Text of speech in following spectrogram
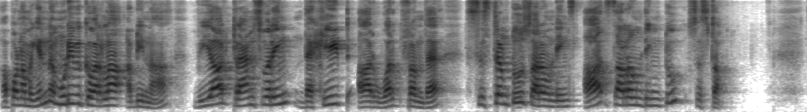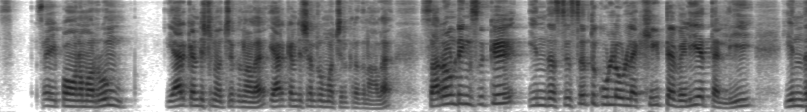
அப்போ நம்ம என்ன முடிவுக்கு வரலாம் அப்படின்னா we are transferring the heat or work from the system to surroundings or surrounding to system சரி இப்போ நம்ம ரூம் ஏர் கண்டிஷன் வச்சுருக்கிறதுனால ஏர் கண்டிஷன் ரூம் வச்சுருக்கிறதுனால சரௌண்டிங்ஸுக்கு இந்த சிஸ்டத்துக்குள்ளே உள்ள ஹீட்டை வெளியே தள்ளி இந்த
